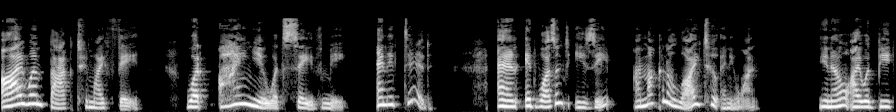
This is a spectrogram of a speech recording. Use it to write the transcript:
I went back to my faith, what I knew would save me, and it did. And it wasn't easy. I'm not going to lie to anyone. You know, I would be,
